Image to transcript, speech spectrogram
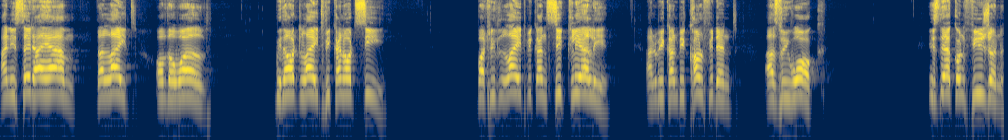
And he said, I am the light of the world. Without light, we cannot see. But with light, we can see clearly and we can be confident as we walk. Is there confusion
